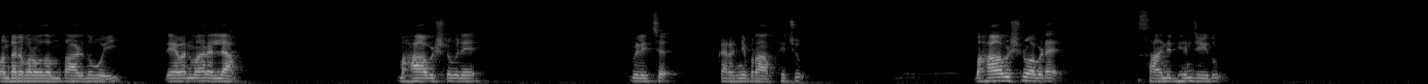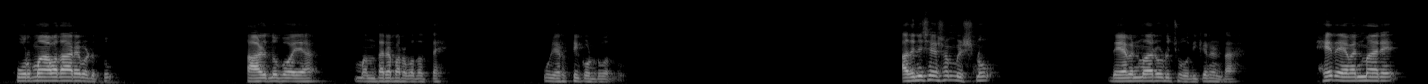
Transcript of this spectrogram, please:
മന്ധരപർവതം താഴ്ന്നുപോയി ദേവന്മാരെല്ലാം മഹാവിഷ്ണുവിനെ വിളിച്ച് കരഞ്ഞ് പ്രാർത്ഥിച്ചു. മഹാവിഷ്ണു അവിടെ സാന്നിധ്യം ചെയ്തു. കൂർമാവതാരമെടുത്തു. താഴ്ന്നുപോയ മന്ദരപർവതത്തെ ഉയർത്തിക്കൊണ്ടുവന്നു. അതിനുശേഷം വിഷ്ണു ദേവന്മാരോട് ചോദിക്കണുണ്ട ഹേ ദേവന്മാരെ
